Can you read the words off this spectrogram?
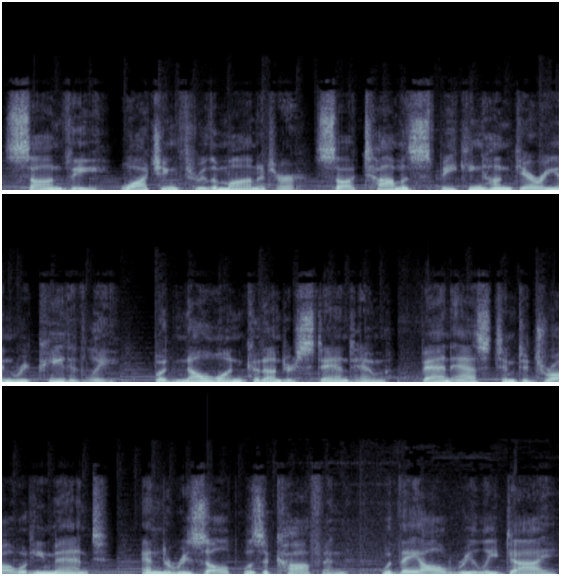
Sanvi, watching through the monitor, saw Thomas speaking Hungarian repeatedly, but no one could understand him. Ben asked him to draw what he meant, and the result was a coffin. Would they all really die?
